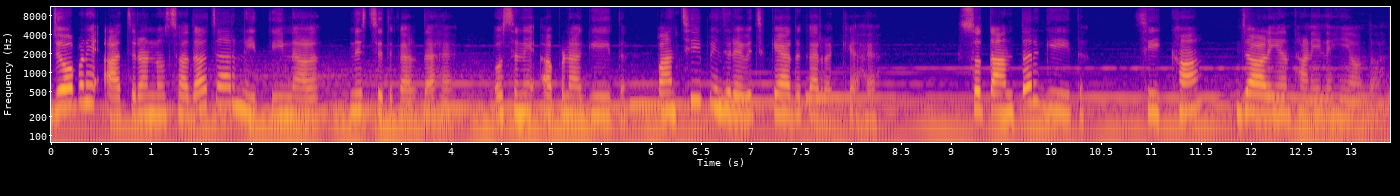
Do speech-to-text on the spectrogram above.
ਜੋ ਆਪਣੇ ਆਚਰਣ ਨੂੰ ਸਦਾਚਾਰ ਨੀਤੀ ਨਾਲ ਨਿਸ਼ਚਿਤ ਕਰਦਾ ਹੈ। ਉਸਨੇ ਆਪਣਾ ਗੀਤ ਪੰਛੀ ਪਿੰਜਰੇ ਵਿੱਚ ਕੈਦ ਕਰ ਰੱਖਿਆ ਹੈ। ਸੁਤੰਤਰ ਗੀਤ ਸੀਖਾਂ ਜਾਲੀਆਂ ਥਾਣੀ ਨਹੀਂ ਆਉਂਦਾ।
